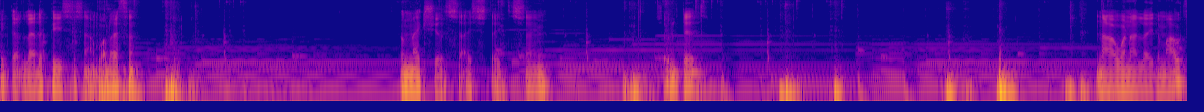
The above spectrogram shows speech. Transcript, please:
Like the leather pieces and whatever. Gonna make sure the size stayed the same. So it did. Now when I lay them out,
